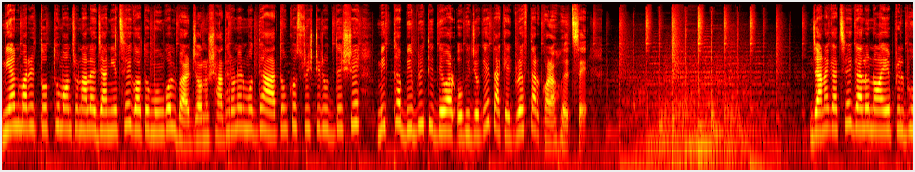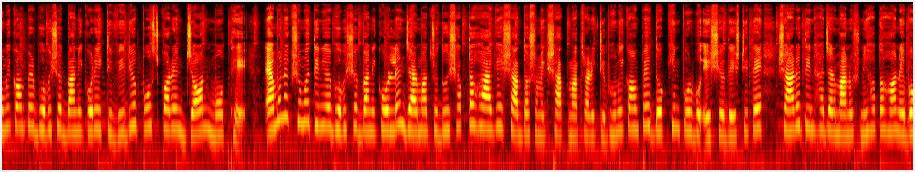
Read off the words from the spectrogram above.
মিয়ানমারের তথ্য মন্ত্রণালয় জানিয়েছে, গত মঙ্গলবার জনসাধারণের মধ্যে আতঙ্ক সৃষ্টির উদ্দেশ্যে মিথ্যা বিবৃতি দেওয়ার অভিযোগে তাকে গ্রেফতার করা হয়েছে। জানা গেছে, গেল নয় এপ্রিল ভূমিকম্পের ভবিষ্যৎবাণী করে একটি ভিডিও পোস্ট করেন জন মোথে। এমন এক সময় তিনি ওই ভবিষ্যৎবাণী করলেন, যার মাত্র দুই সপ্তাহ আগে সাত দশমিক সাত মাত্রার একটি ভূমিকম্পে দক্ষিণ পূর্ব এশীয় দেশটিতে সাড়ে তিন হাজার মানুষ নিহত হন এবং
